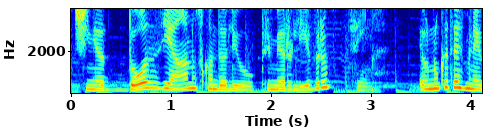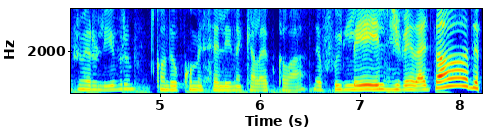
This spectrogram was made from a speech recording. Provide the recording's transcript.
tinha 12 anos quando eu li o primeiro livro. Sim. Eu nunca terminei o primeiro livro, quando eu comecei a ler naquela época lá. Eu fui ler ele de verdade ah, de,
